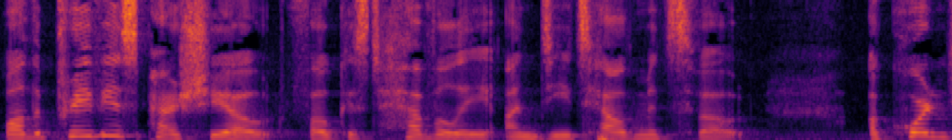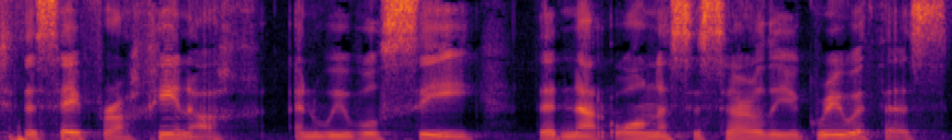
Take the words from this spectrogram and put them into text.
While the previous Parshiot focused heavily on detailed mitzvot, according to the Sefer HaChinuch, and we will see that not all necessarily agree with this,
